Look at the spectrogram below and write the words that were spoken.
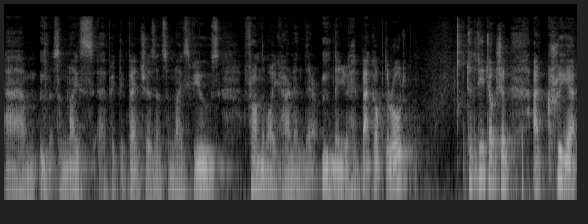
Um, some nice uh, picnic benches and some nice views from the Moycarn in there. then you head back up the road to the T junction at Creagh,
